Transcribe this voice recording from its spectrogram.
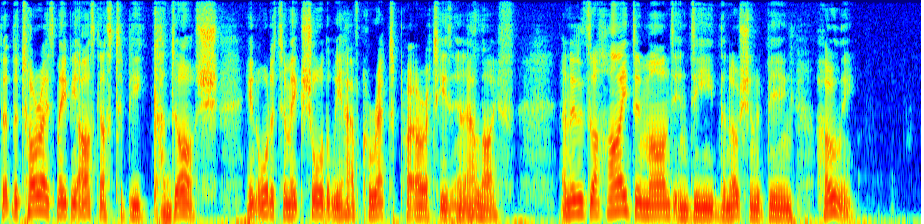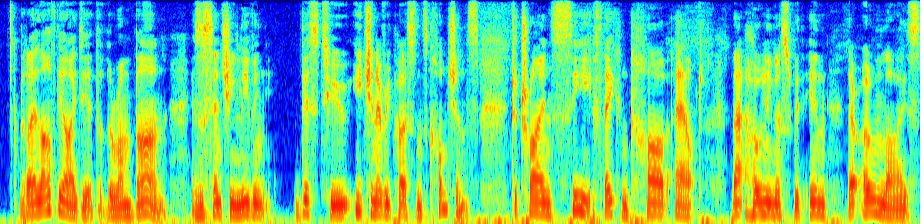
that the Torah is maybe asking us to be kadosh in order to make sure that we have correct priorities in our life. And it is a high demand indeed, the notion of being holy. But I love the idea that the Ramban is essentially leaving this to each and every person's conscience to try and see if they can carve out that holiness within their own lives,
